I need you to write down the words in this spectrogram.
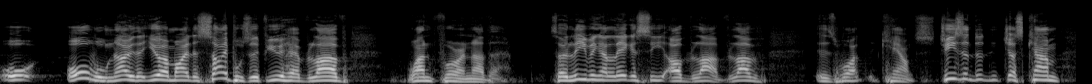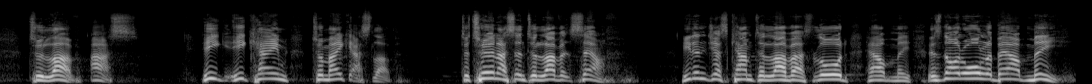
all, all will know that you are my disciples if you have love one for another. So, leaving a legacy of love. Love is what counts. Jesus didn't just come to love us, He, he came to make us love, to turn us into love itself. He didn't just come to love us. Lord, help me. It's not all about me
